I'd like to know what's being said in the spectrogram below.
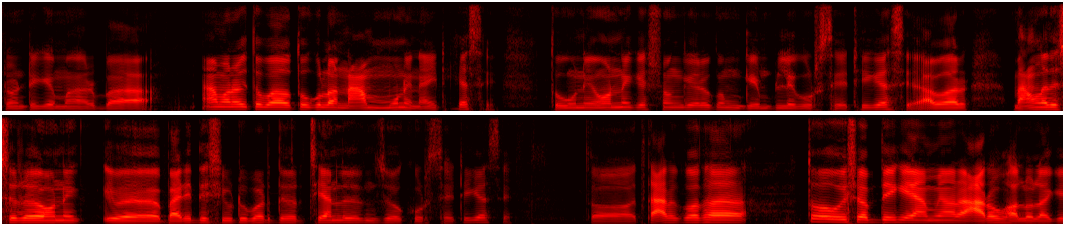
টোয়েন্টি গেমার বা আমার হয়তো বা অতগুলো নাম মনে নাই, ঠিক আছে? তো উনি অনেকের সঙ্গে এরকম গেম প্লে করছে, ঠিক আছে? আবার বাংলাদেশের অনেক বাইরের দেশ ইউটিউবারদের চ্যালেঞ্জও করছে, ঠিক আছে? তো তার কথা তো ওইসব দেখে আমি আর আরও ভালো লাগে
